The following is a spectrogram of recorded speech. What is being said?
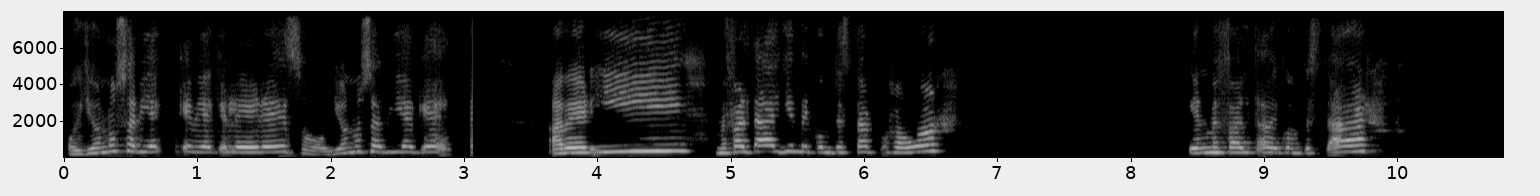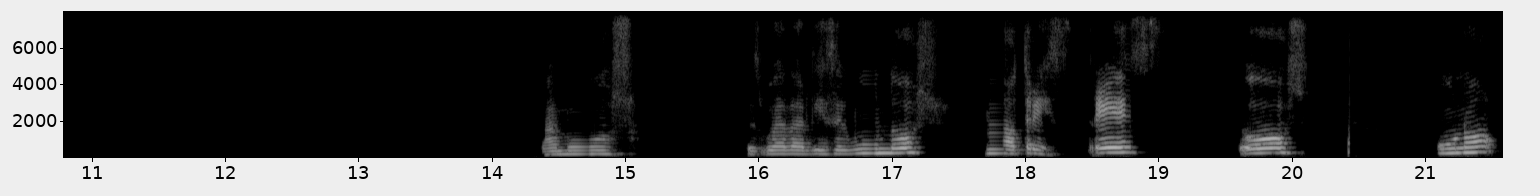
O yo no sabía que había que leer eso, yo no sabía que a ver, y me falta alguien de contestar, por favor. ¿Quién me falta de contestar? Vamos. Les voy a dar 10 segundos. No, 3. 3, 2, 1.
